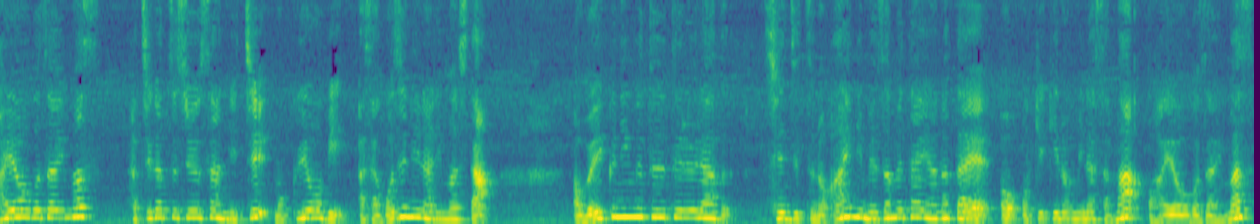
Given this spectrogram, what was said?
はようございます。8月13日木曜日朝5時になりました。Awakening to True Love 真実の愛に目覚めたいあなたへをお聞きの皆様おはようございます。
